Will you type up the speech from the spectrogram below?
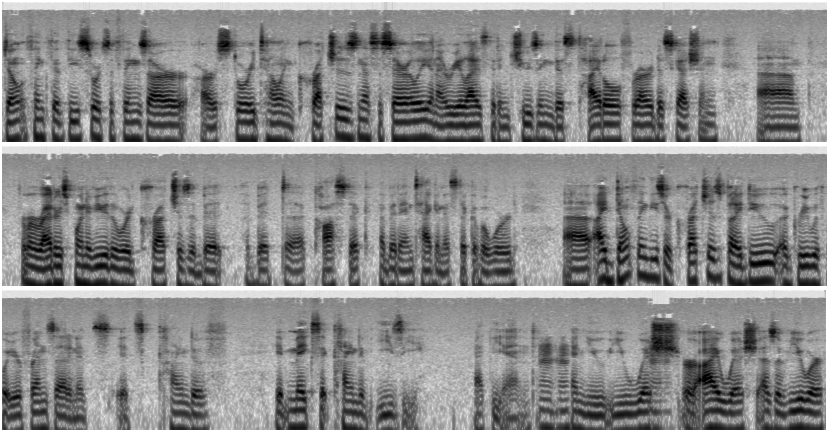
don't think that these sorts of things are, are storytelling crutches necessarily. And I realize that in choosing this title for our discussion, um, from a writer's point of view, the word crutch is a bit a bit uh, caustic, a bit antagonistic of a word. Uh, I don't think these are crutches, but I do agree with what your friend said, and it's it's kind of it makes it kind of easy at the end, Mhm. and you you wish or I wish as a viewer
